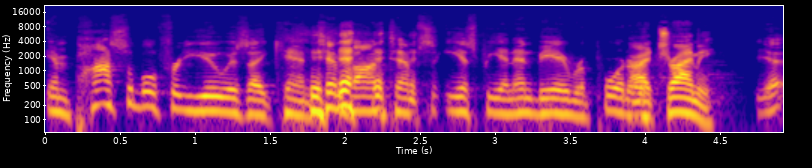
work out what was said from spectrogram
impossible for you as I can. Tim Bontemps, ESPN NBA reporter. All right, try me. Yeah,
